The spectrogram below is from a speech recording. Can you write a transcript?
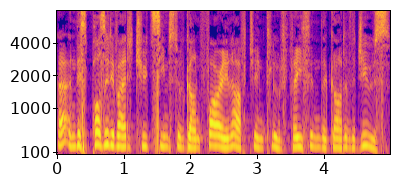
Uh, and this positive attitude seems to have gone far enough to include faith in the God of the Jews.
